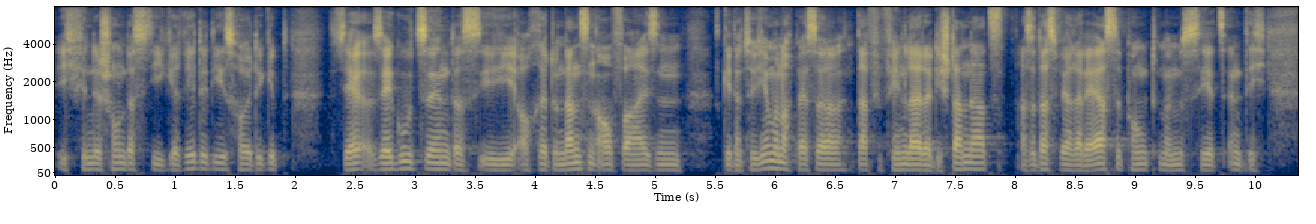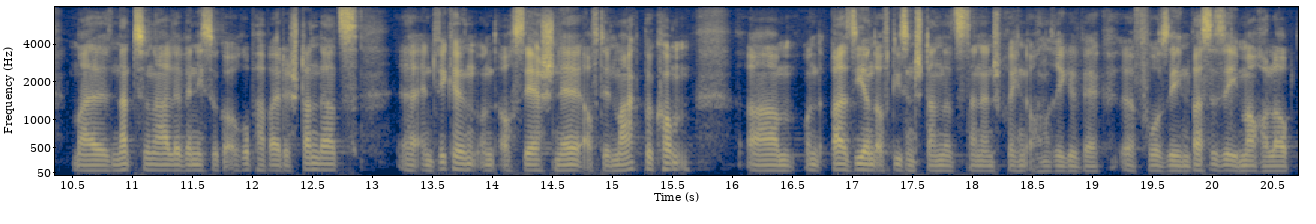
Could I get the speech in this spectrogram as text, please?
ich finde schon, dass die Geräte, die es heute gibt, sehr, sehr gut sind, dass sie auch Redundanzen aufweisen. Es geht natürlich immer noch besser. Dafür fehlen leider die Standards. Also das wäre der erste Punkt. Man müsste jetzt endlich mal nationale, wenn nicht sogar europaweite Standards äh, entwickeln und auch sehr schnell auf den Markt bekommen ähm, und basierend auf diesen Standards dann entsprechend auch ein Regelwerk äh, vorsehen, was es eben auch erlaubt,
